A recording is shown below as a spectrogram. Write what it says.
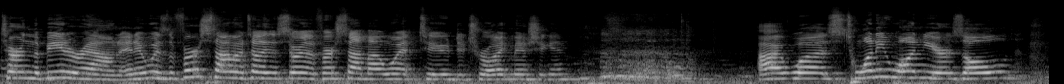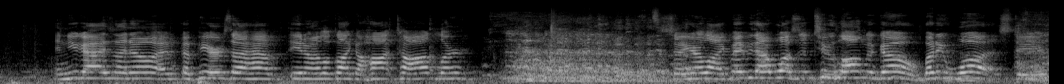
turn the beat around. And it was the first time, I tell you the story, the first time I went to Detroit, Michigan. I was 21 years old. And you guys, I know it appears I have, you know, I look like a hot toddler. so you're like, maybe that wasn't too long ago, but it was, dude.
